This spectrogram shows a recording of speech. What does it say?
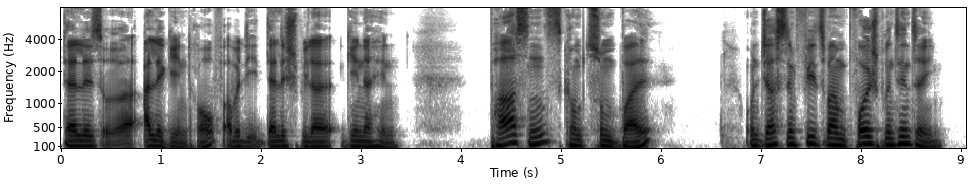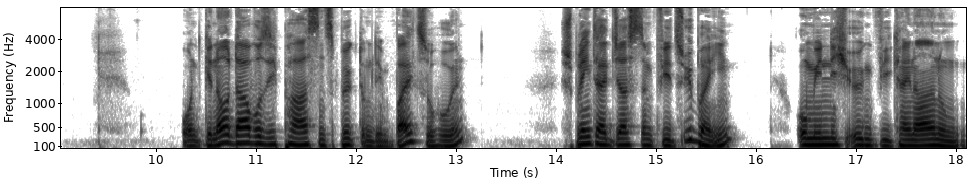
Dallas, alle gehen drauf, aber die Dallas-Spieler gehen dahin. Parsons kommt zum Ball und Justin Fields war im Vollsprint hinter ihm. Und genau da, wo sich Parsons bückt, um den Ball zu holen, springt halt Justin Fields über ihn, um ihn nicht irgendwie, keine Ahnung,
